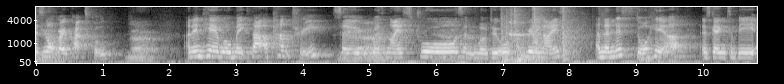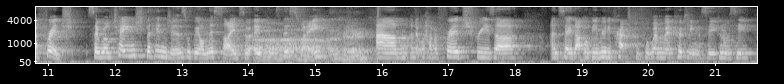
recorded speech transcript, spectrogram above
is not very practical. No. And in here we'll make that a pantry, so Yeah. with nice drawers, Yeah. and we'll do all really nice. And then this door here is going to be a fridge. So we'll change the hinges. Will be on this side, so it opens this way, Ah, Okay. um, and it will have a fridge, freezer, and so that will be really practical for when we're cooking. So you can obviously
